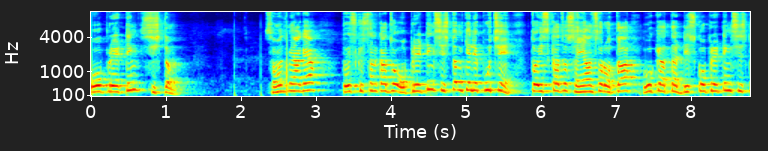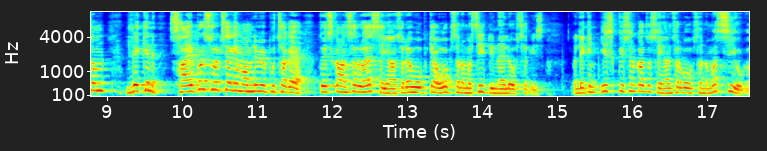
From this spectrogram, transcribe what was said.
ऑपरेटिंग सिस्टम समझ में आ गया? तो इस क्वेश्चन का जो ऑपरेटिंग सिस्टम के लिए पूछें तो इसका जो सही आंसर होता है वो क्या होता है डिस्क ऑपरेटिंग सिस्टम लेकिन साइबर सुरक्षा के मामले में पूछा गया तो इसका आंसर है सही आंसर है, वो क्या होगा option number C denial of service लेकिन इस क्वेश्चन का जो सही आंसर होगा ऑप्शन नंबर सी होगा।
